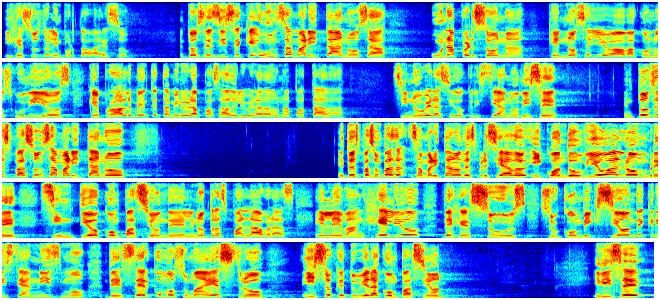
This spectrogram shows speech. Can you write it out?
Y Jesús no le importaba eso. Entonces dice que un samaritano, o sea, una persona que no se llevaba con los judíos, que probablemente también hubiera pasado y le hubiera dado una patada, si no hubiera sido cristiano. Dice, entonces pasó un samaritano, entonces pasó un samaritano despreciado y cuando vio al hombre sintió compasión de él. En otras palabras, el evangelio de Jesús, su convicción de cristianismo, de ser como su maestro, hizo que tuviera compasión. Y dice,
